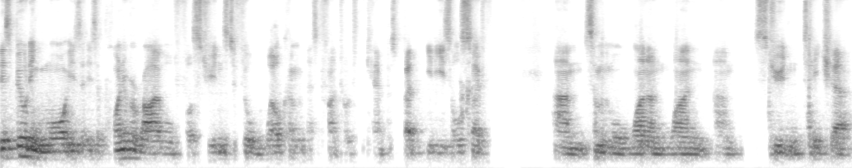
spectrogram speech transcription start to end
This building more is, is a point of arrival for students to feel welcome as a front door to the campus, but it is also um, some of the more one-on-one um, student-teacher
